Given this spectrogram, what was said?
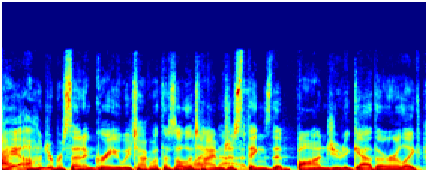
I 100% agree. We talk about this all the time, just things that bond you together. Like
